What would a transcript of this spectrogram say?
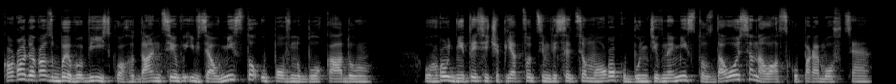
Король розбив військо гданців і взяв місто у повну блокаду. У грудні 1577 року бунтівне місто здалося на ласку переможця.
